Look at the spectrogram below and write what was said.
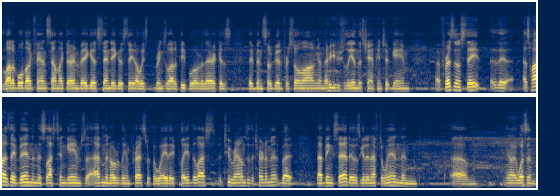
a lot of Bulldog fans sound like they're in Vegas. San Diego State always brings a lot of people over there because they've been so good for so long, and they're usually in this championship game. Uh, Fresno State, they, as hot as they've been in this last 10 games, I haven't been overly impressed with the way they've played the last two rounds of the tournament. But that being said, it was good enough to win, and um, you know it wasn't.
